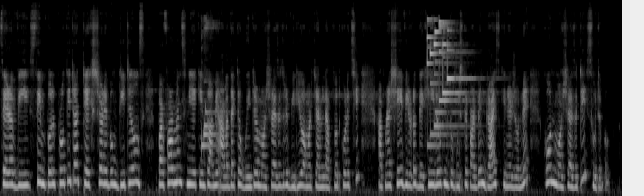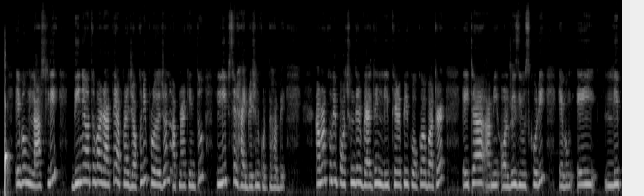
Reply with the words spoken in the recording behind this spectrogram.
সেরাভি সিম্পল প্রতিটা টেক্সচার এবং ডিটেলস পারফরমেন্স নিয়ে কিন্তু আমি আলাদা একটা উইন্টার ময়শ্চারাইজারের ভিডিও আমার চ্যানেলে আপলোড করেছি। আপনারা সেই ভিডিওটা দেখে নিলেও কিন্তু বুঝতে পারবেন ড্রাই স্কিনের জন্য কোন ময়শ্চারাইজারটি সুটেবল এবং লাস্টলি দিনে অথবা রাতে আপনার যখনই প্রয়োজন, আপনার কিন্তু লিপসের হাইড্রেশন করতে হবে। আমার খুবই পছন্দের ভ্যাজলিন লিপ থেরাপির কোকোয়া বাটার এইটা আমি অলওয়েজ ইউজ করি এবং এই লিপ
